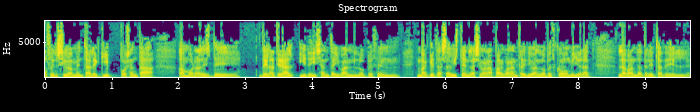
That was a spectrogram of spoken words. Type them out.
ofensivament a l'equip posant a, a Morales de, de lateral i deixant a Iván López en, en maqueta. S'ha vist en la segona part, quan ha entrat Iván López, com ha millorat la banda dreta del,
